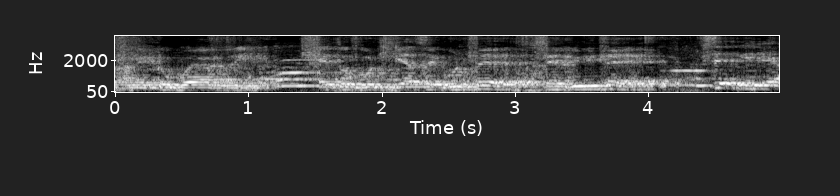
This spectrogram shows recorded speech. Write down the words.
আমি একটু বয়া করি এত ঘুরতে আছে ঘুরতে সেলফি নিতে সেলফি নিয়ে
